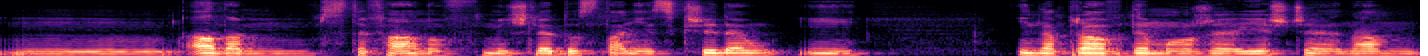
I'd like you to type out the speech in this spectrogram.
mm, Adam Stefanow myślę dostanie skrzydeł i, i naprawdę może jeszcze nam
